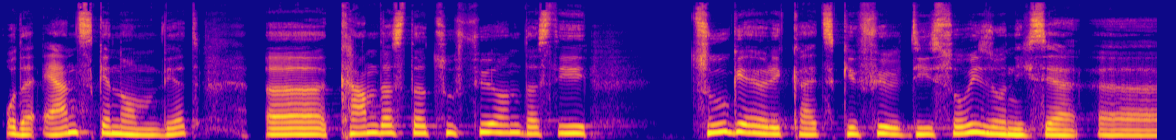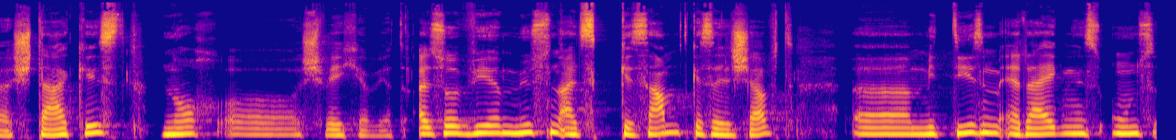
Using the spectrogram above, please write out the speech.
oder ernst genommen wird, äh, kann das dazu führen, dass die Zugehörigkeitsgefühl, die sowieso nicht sehr äh, stark ist, noch äh, schwächer wird. Also wir müssen als Gesamtgesellschaft äh, mit diesem Ereignis uns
